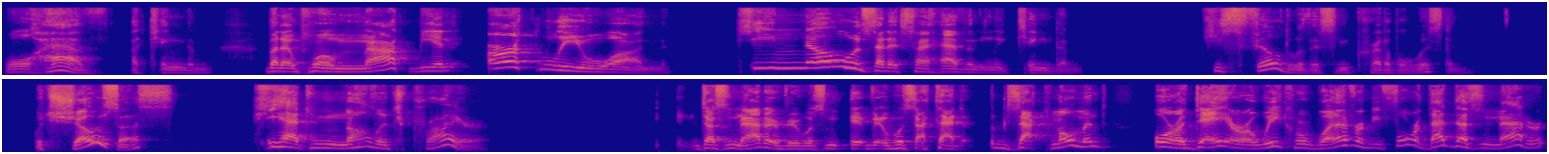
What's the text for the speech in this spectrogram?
will have a kingdom, but it will not be an earthly one. He knows that it's a heavenly kingdom. He's filled with this incredible wisdom, which shows us he had knowledge prior. It doesn't matter if it was if it was at that exact moment or a day or a week or whatever before. That doesn't matter.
